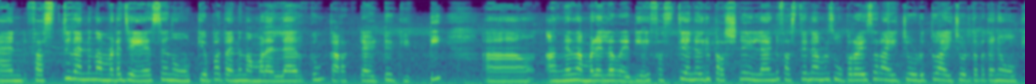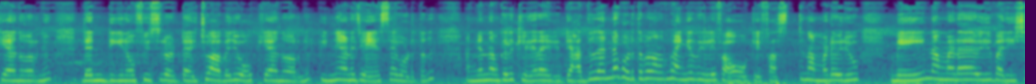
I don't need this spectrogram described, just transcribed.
ആൻഡ് ഫസ്റ്റ് തന്നെ നമ്മുടെ ജെ എസ് എ നോക്കിയപ്പോൾ തന്നെ നമ്മളെല്ലാവർക്കും കറക്റ്റായിട്ട് കിട്ടി. അങ്ങനെ നമ്മുടെ എല്ലാം റെഡിയായി ഫസ്റ്റ് തന്നെ ഒരു പ്രശ്നം ഇല്ലാണ്ട് ഫസ്റ്റ് തന്നെ നമ്മൾ സൂപ്പർവൈസർ അയച്ചു കൊടുത്തു. അയച്ചു കൊടുത്തപ്പോൾ തന്നെ ഓക്കെ ആന്ന് പറഞ്ഞു. ദെൻ ഡീൻ ഓഫീസിലോട്ട് അയച്ചു. അവർ ഓക്കെ ആന്ന് പറഞ്ഞു. പിന്നെയാണ് ജെ എസ് എ കൊടുത്തത്. അങ്ങനെ നമുക്കത് ക്ലിയർ ആയി കിട്ടി. അത് തന്നെ കൊടുത്തപ്പോൾ നമുക്ക് ഭയങ്കര റിലീഫ് ഓക്കെ ഫസ്റ്റ് നമ്മുടെ ഒരു മെയിൻ നമ്മുടെ ഒരു പരീക്ഷ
